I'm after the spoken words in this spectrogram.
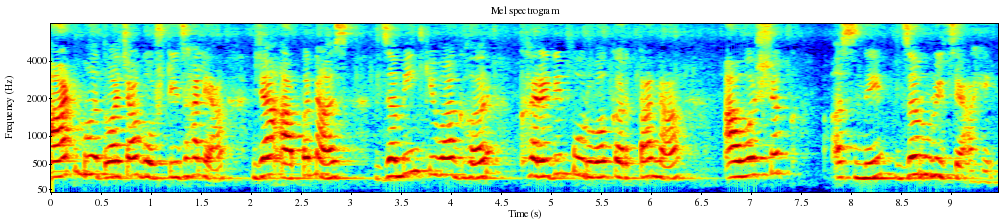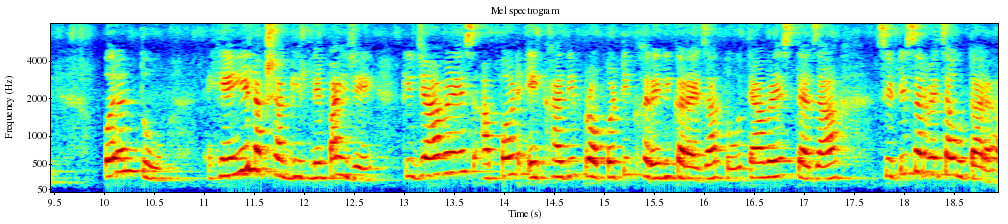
आठ महत्त्वाच्या गोष्टी झाल्या ज्या आपणास जमीन किंवा घर खरेदीपूर्व करताना आवश्यक असणे जरुरीचे आहे. परंतु हेही लक्षात घेतले पाहिजे की ज्यावेळेस आपण एखादी प्रॉपर्टी खरेदी करायला जातो त्यावेळेस त्याचा सिटी सर्वेचा उतारा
